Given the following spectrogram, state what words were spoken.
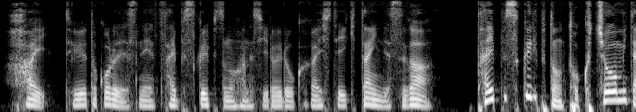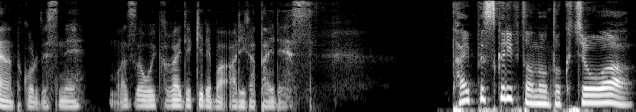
はい、というところでですね、タイプスクリプトのお話いろいろお伺いしていきたいんですが、タイプスクリプトの特徴みたいなところですね、まずお伺いできればありがたいです。タイプスクリプトの特徴は、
